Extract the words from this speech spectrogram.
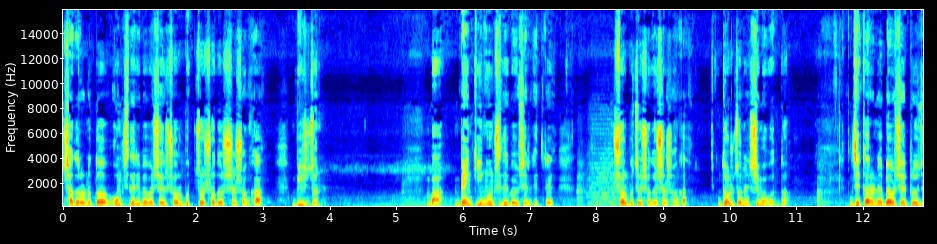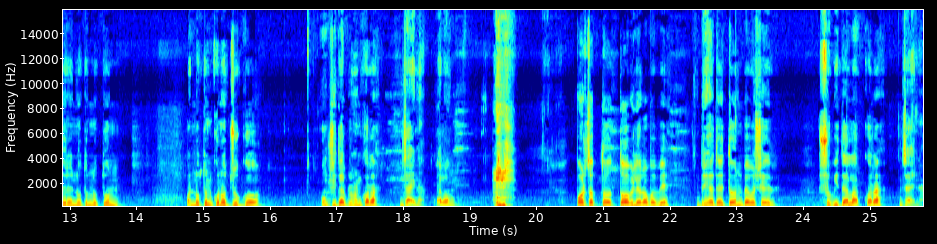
সাধারণত অংশীদারি ব্যবসায়ের সর্বোচ্চ সদস্য সংখ্যা বিশ জন বা ব্যাংকিং অংশীদারি ব্যবসায়ের ক্ষেত্রে সর্বোচ্চ সদস্য সংখ্যা দশ জনে সীমাবদ্ধ। যে কারণে ব্যবসায়ের প্রয়োজনে নতুন নতুন বা নতুন কোনো যোগ্য অংশীদার গ্রহণ করা যায় না এবং পর্যাপ্ত তহবিলের অভাবে বৃহদায়তন ব্যবসায়ের সুবিধা লাভ করা যায় না।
